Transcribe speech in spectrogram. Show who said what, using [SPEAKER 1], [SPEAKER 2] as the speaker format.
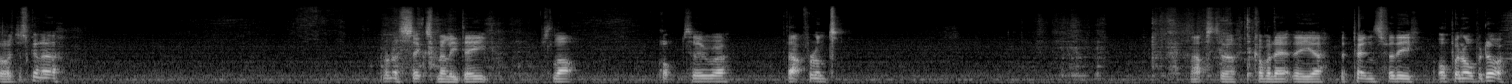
[SPEAKER 1] So I'm just gonna run a six milli deep slot up to uh, that front. That's to accommodate the uh, the pins for the up and over door.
